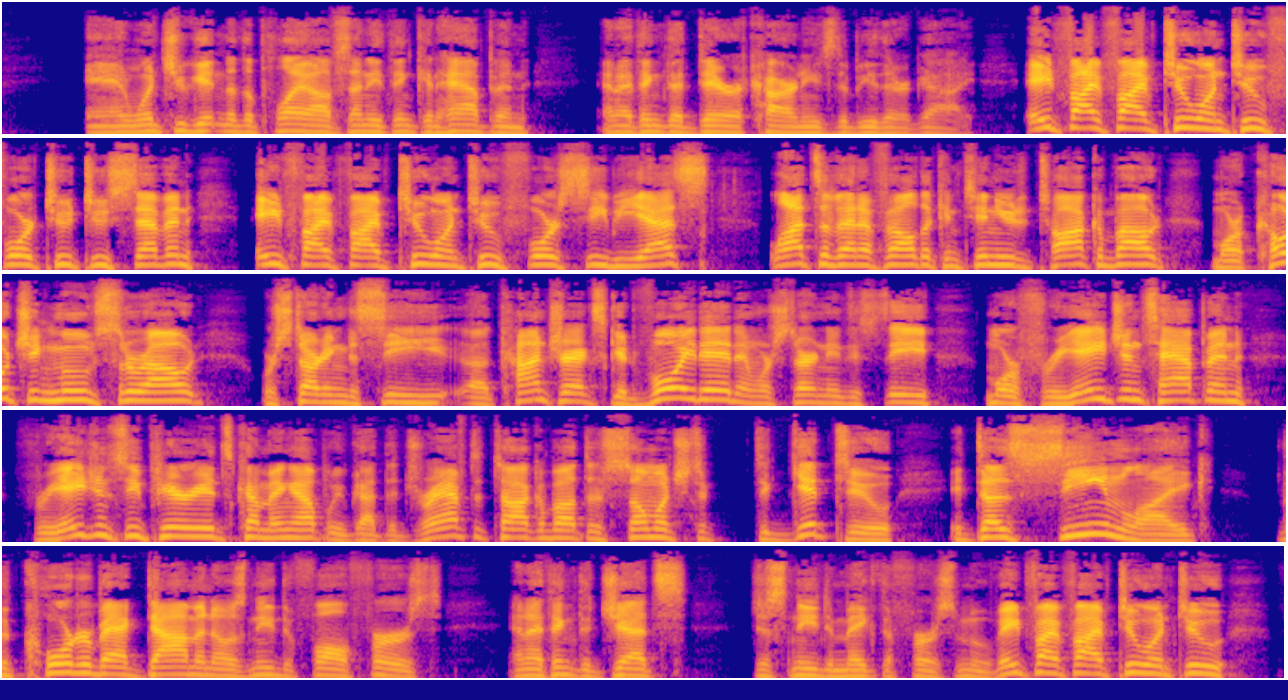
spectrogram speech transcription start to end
And once you get into the playoffs, anything can happen. And I think that Derek Carr needs to be their guy. 855 212 4227, 855 212 4CBS. Lots of NFL to continue to talk about, more coaching moves throughout. We're starting to see uh, contracts get voided, and we're starting to see more free agents happen. Free agency periods coming up. We've got the draft to talk about. There's so much to, to get to. It does seem like the quarterback dominoes need to fall first, and I think the Jets just need to make the first move. 855 212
